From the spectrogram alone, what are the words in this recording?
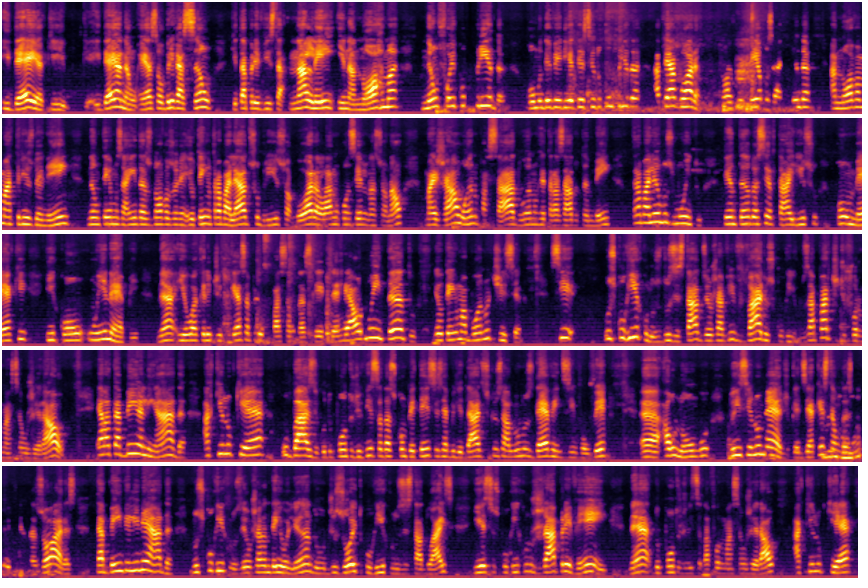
ideia que. Ideia não, essa obrigação que está prevista na lei e na norma não foi cumprida como deveria ter sido cumprida até agora. Nós não temos ainda a nova matriz do Enem, não temos ainda as novas. Eu tenho trabalhado sobre isso agora, lá no Conselho Nacional, mas já o ano passado, o ano retrasado também, trabalhamos muito tentando acertar isso com o MEC e com o INEP. Né? E eu acredito que essa preocupação das redes é real. No entanto, eu tenho uma boa notícia. Se os currículos dos estados, eu já vi vários currículos. A parte de formação geral, ela está bem alinhada àquilo que é o básico do ponto de vista das competências e habilidades que os alunos devem desenvolver uh, ao longo do ensino médio. Quer dizer, a questão uhum. das horas está bem delineada nos currículos. Eu já andei olhando 18 currículos estaduais e esses currículos já prevêem, né, do ponto de vista da formação geral, aquilo que é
